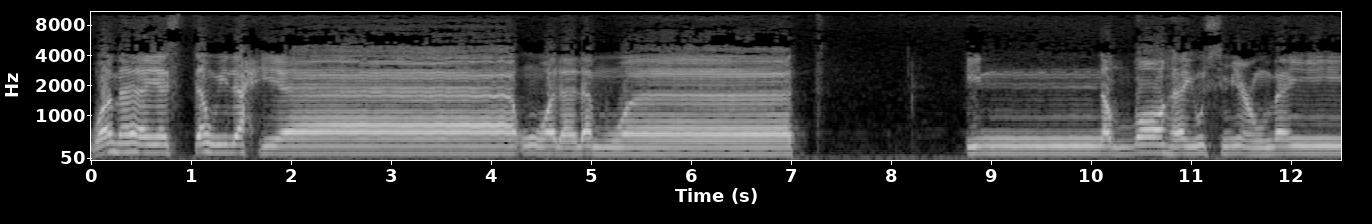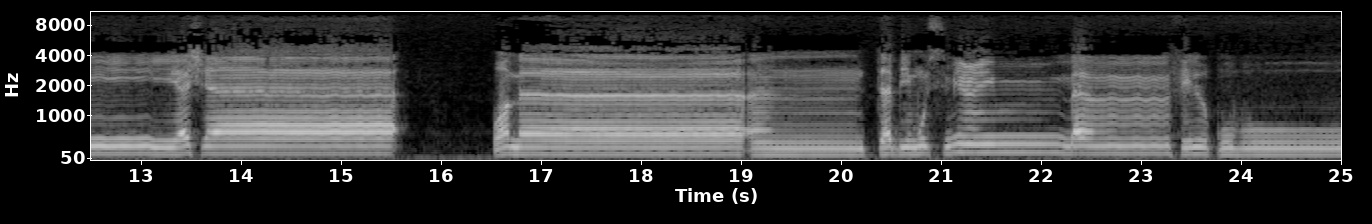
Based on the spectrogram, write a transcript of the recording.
وما يستوي الاحياء ولا الاموات ان الله يسمع من يشاء وما انت بمسمع من في القبور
